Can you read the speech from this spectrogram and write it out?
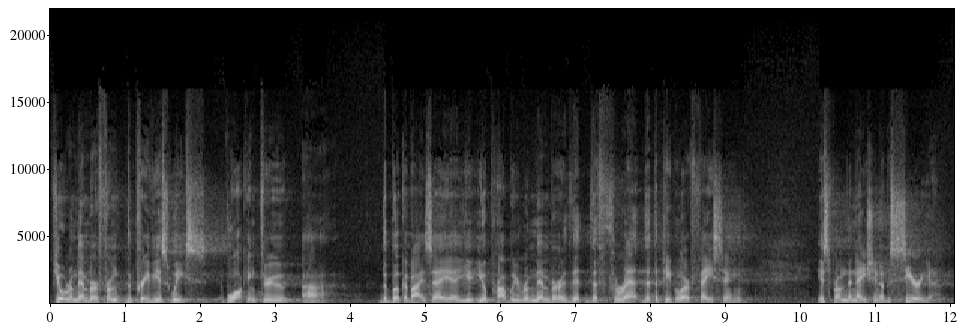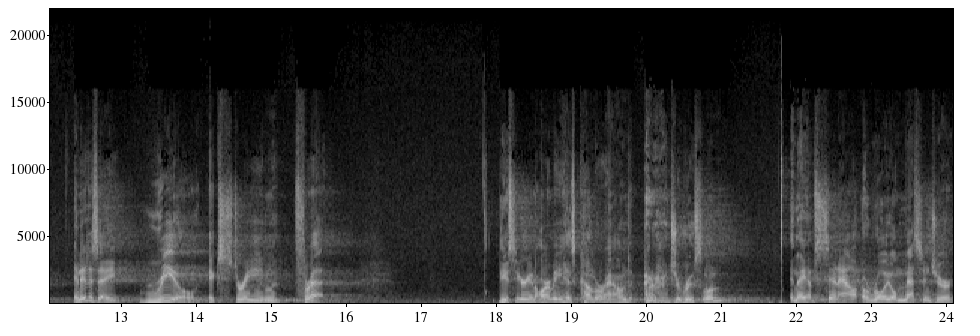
If you'll remember from the previous weeks of walking through uh, the book of Isaiah, you, you'll probably remember that the threat that the people are facing is from the nation of Assyria. And it is a real extreme threat. The Assyrian army has come around Jerusalem and they have sent out a royal messenger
